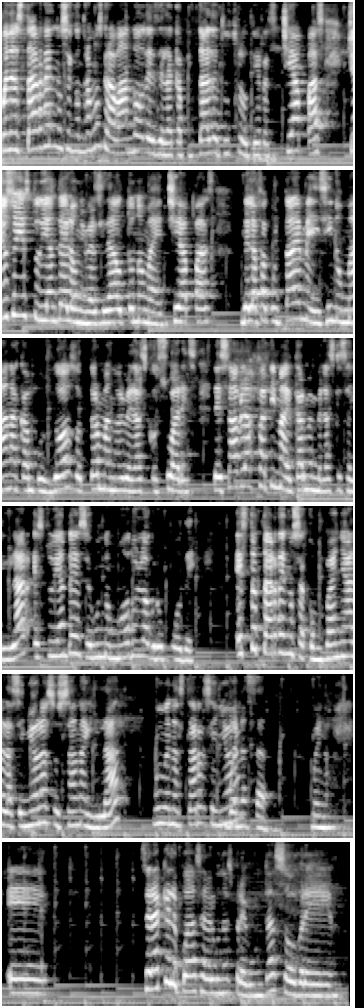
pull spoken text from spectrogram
Buenas tardes, nos encontramos grabando desde la capital de Tuxtla Gutiérrez, Chiapas. Yo soy estudiante de la Universidad Autónoma de Chiapas, de la Facultad de Medicina Humana Campus 2, doctor Manuel Velasco Suárez. Les habla Fátima de Carmen Velázquez Aguilar, estudiante de segundo módulo, grupo D. Esta tarde nos acompaña la señora Susana Aguilar. Muy buenas tardes, señora. Buenas tardes. Bueno, eh, ¿será que le puedo hacer algunas preguntas sobre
